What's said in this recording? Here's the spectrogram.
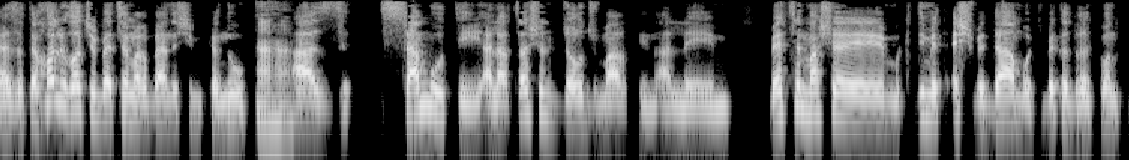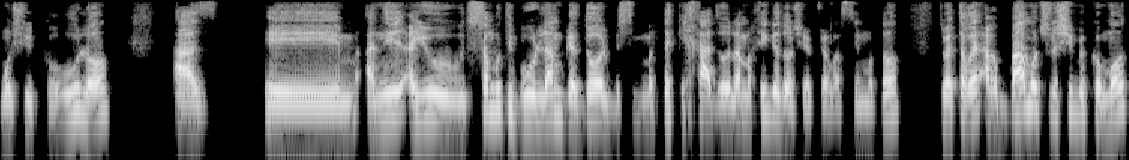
אז אתה יכול לראות שבעצם הרבה אנשים קנו. Uh-huh. אז שמו אותי על ההרצאה של ג'ורג' מרטין, על בעצם מה שמקדים את אש ודם, או את בית הדרקון, כמו שיקראו לו, אז אני, היו, שמו אותי באולם גדול, בסינמטק אחד, זה העולם הכי גדול שאפשר לשים אותו, זאת אומרת, אתה רואה 430 מקומות,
